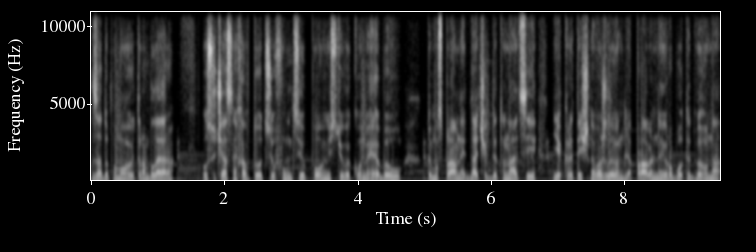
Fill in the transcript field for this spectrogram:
за допомогою трамблера. У сучасних авто цю функцію повністю виконує ЕБУ, тому справний датчик детонації є критично важливим для правильної роботи двигуна.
